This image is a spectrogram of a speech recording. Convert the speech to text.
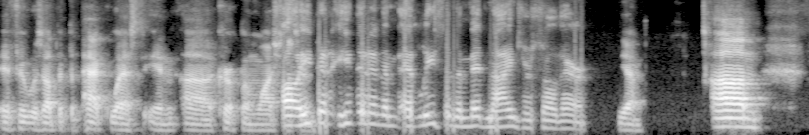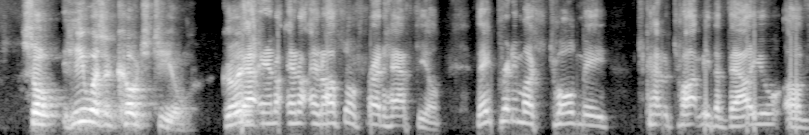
if it was up at the Pac West in uh, Kirkland, Washington. Oh, he did. He did in the at least in the mid nines or so there. Yeah. Um. So he was a coach to you. Good. Yeah, and and and also Fred Hatfield. They pretty much told me, kind of taught me the value of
